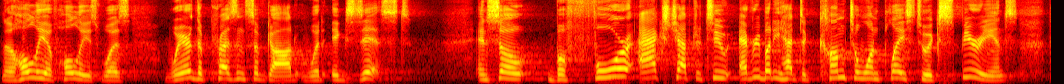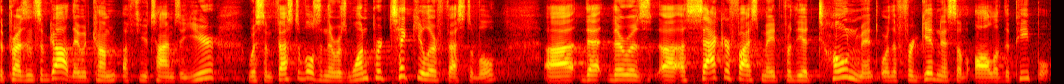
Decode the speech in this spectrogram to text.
The Holy of Holies was where the presence of God would exist. And so before Acts chapter 2, everybody had to come to one place to experience the presence of God. They would come a few times a year with some festivals, and there was one particular festival uh, that there was uh, a sacrifice made for the atonement or the forgiveness of all of the people.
